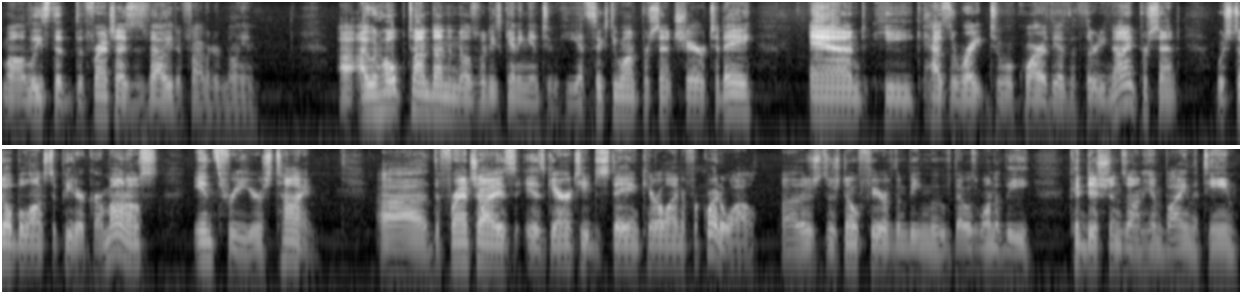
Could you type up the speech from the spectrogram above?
well, at least the, the franchise is valued at $500 million. Uh, I would hope Tom Dundon knows what he's getting into. He gets 61% share today, and he has the right to acquire the other 39%, which still belongs to Peter Karmanos, in three years' time. Uh, the franchise is guaranteed to stay in Carolina for quite a while. Uh, there's there's no fear of them being moved. That was one of the conditions on him buying the team.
